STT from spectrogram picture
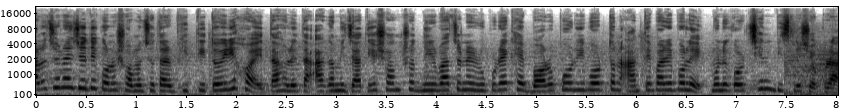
আলোচনায় যদি কোনো সমঝোতার ভিত্তি তৈরি হয়, তাহলে তা আগামী জাতীয় সংসদ নির্বাচনের রূপরেখায় বড় পরিবর্তন আনতে পারে বলে মনে করছেন বিশ্লেষকরা।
